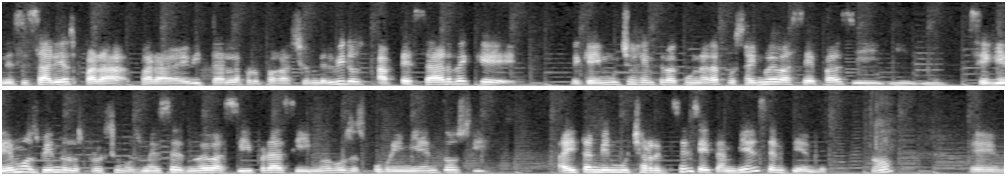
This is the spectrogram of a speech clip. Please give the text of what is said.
necesarias para, para evitar la propagación del virus, a pesar de que de que hay mucha gente vacunada, pues hay nuevas cepas y, y- y seguiremos viendo los próximos meses nuevas cifras y nuevos descubrimientos y hay también mucha reticencia y también se entiende, ¿no? Eh,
